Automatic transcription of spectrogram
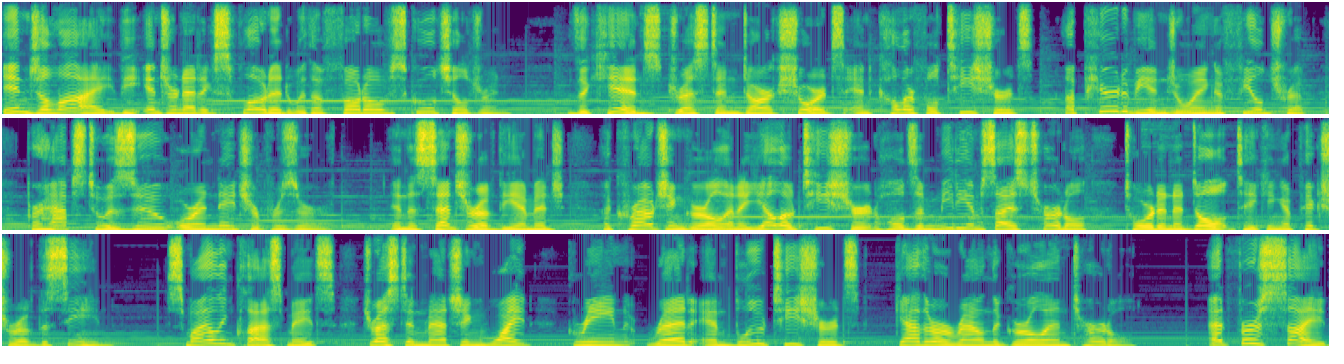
In July, the internet exploded with a photo of schoolchildren. The kids, dressed in dark shorts and colorful t shirts, appear to be enjoying a field trip, perhaps to a zoo or a nature preserve. In the center of the image, a crouching girl in a yellow t shirt holds a medium sized turtle toward an adult taking a picture of the scene. Smiling classmates, dressed in matching white, green, red, and blue t shirts, gather around the girl and turtle. At first sight,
